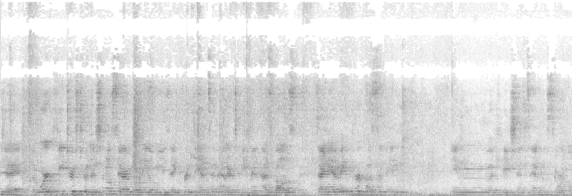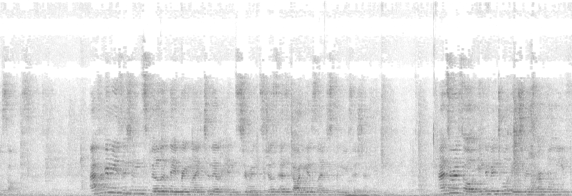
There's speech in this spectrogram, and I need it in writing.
The work features traditional ceremonial music for dance and entertainment, as well as dynamic percussive in- invocations and historical songs. African musicians feel that they bring life to their instruments just as God gives life to the musician. As a result, individual instruments are believed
